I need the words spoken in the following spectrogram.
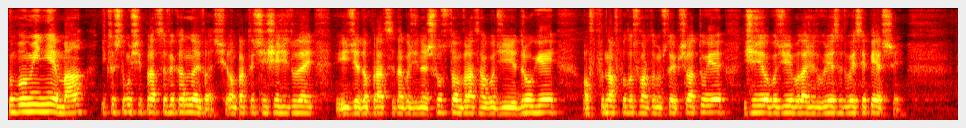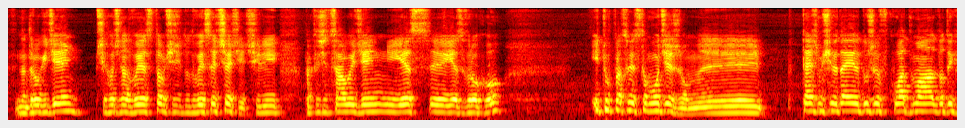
no bo mnie nie ma i ktoś to musi pracę wykonywać. On praktycznie siedzi tutaj, idzie do pracy na godzinę 6, wraca o godzinie 2, o w, na wpół do czwartą już tutaj przylatuje i siedzi do godziny bodajże 20-21. Na drugi dzień przychodzi na 20, siedzi do 23, czyli praktycznie cały dzień jest, y, jest w ruchu. I tu pracuje z tą młodzieżą. Yy, też mi się wydaje, duży wkład ma do tych,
